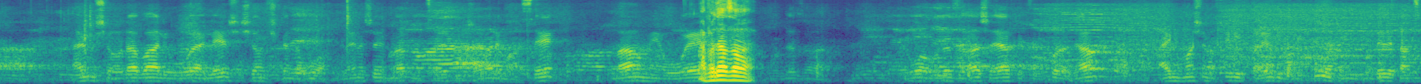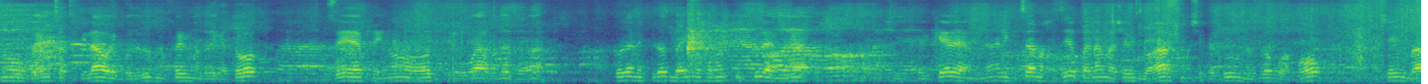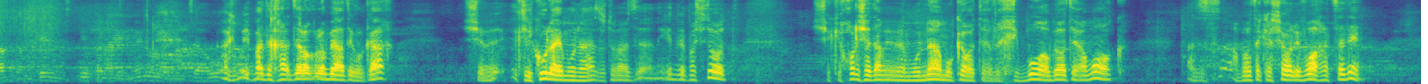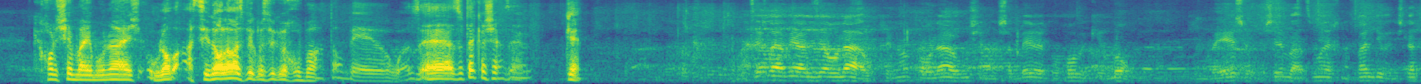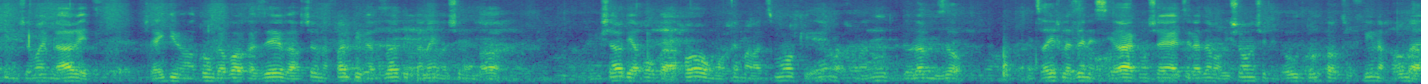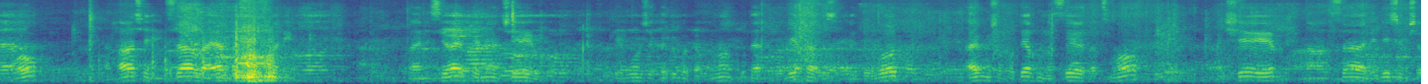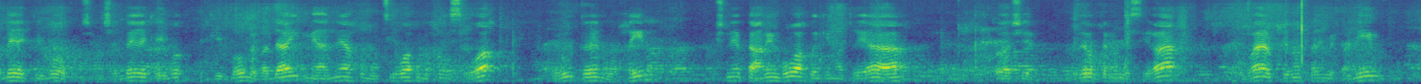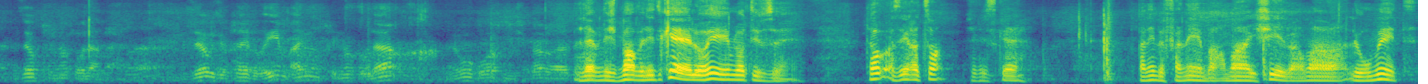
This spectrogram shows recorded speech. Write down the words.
היינו שהעולה באה על ערעורי הלב, ששם משכן הרוח. ואין השם יתברך מצרף מחשבה למעשה, בא מאירועי עבודה זרה. עבודה זרה. אירוע עבודה זרה שייך אצל כל אדם, היינו מה שמתחיל להתפלל בדבקות, או מתמודד את עצמו באמצע תפילה או התבודדות נופל ממדרגתו, זה בחינות אירועי עבודה זרה. כל הנפילות באים לכנות פיצול האמונה. כשמתקלקל האמונה נמצא מחזיר פניו מהשם יתברך, כמו שכתוב, נזור רוחו. השם יתברך גם כן מסתיר פניו ממנו ונמצא רוח. רק משפט אחד, זה לא, לא ביארתי כל כך, שקלקול האמונה, זאת אומרת, זה, אני אגיד בפשטות, שככל שאדם עם אמונה עמוקה יותר וחיבור הרבה יותר עמוק, אז הרבה יותר קשה לו לברוח לצדדים. ככל שבאמונה יש, הוא לא, הצינור לא מספיק מספיק מחובר, טוב, באירוע, זה, אז יותר קשה, זה, כן. צריך להביא על זה עולה, ובחינות העולה הוא שמשבר את רוחו בקרבו. מתבייש וחושב בעצמו איך נפלתי ונשלחתי משמיים לארץ, שהייתי במקום גבוה כזה, ועכשיו נפלתי והחזרתי פניי מהשם יתברך. ונשארתי אחור באחור ומרחם על עצמו, כי אין רחמנות גדולה מזו. וצריך לזה נסירה, כמו שהיה אצל האדם הראשון, שנקראו דו פרצופין אחור באחור, לאחר שניסה והיה פנים. והנסירה היא בחינת שב, כמו שכתוב בכוונות, פותח את ידיך וסופר תיבות, היינו שפותח ומנסר את עצמו, אשר נעשה על ידי שמשבר את ליבו, שמשבר את ליבו, את ליבו בוודאי מענח ומוציא רוח ומכניס רוח, והוא טוען רוחים, ושני פעמים רוח בגימטריה אותו השם. זהו בחינות מסירה, ובא על בחינות פנים בפנים, וזהו בחינות עולם. זהו זבחי אלוהים, היינו בחינות עולה, לב נשבר ונדכה, אלוהים לא תבזה. טוב, אז יהי רצון שנזכה פנים בפנים ברמה האישית, ברמה הלאומית,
